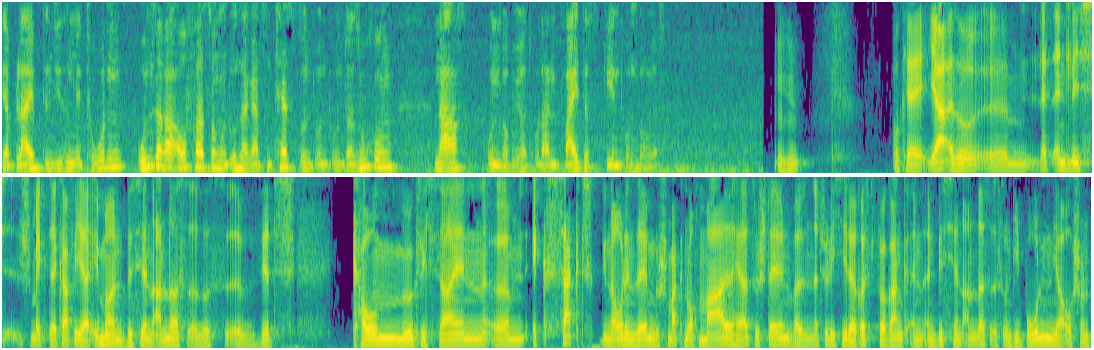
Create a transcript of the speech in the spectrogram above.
der bleibt in diesen Methoden unserer Auffassung und unseren ganzen Tests und, und Untersuchungen nach unberührt oder weitestgehend unberührt. Mhm. Okay, ja, also ähm, letztendlich schmeckt der Kaffee ja immer ein bisschen anders. Also es äh, wird kaum möglich sein, ähm, exakt genau denselben Geschmack nochmal herzustellen, weil natürlich jeder Röstvorgang ein, ein bisschen anders ist und die Bohnen ja auch schon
